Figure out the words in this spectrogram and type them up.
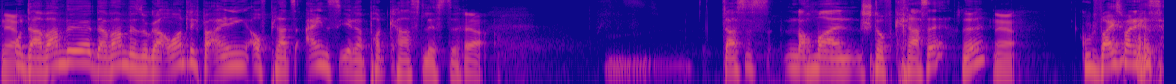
Ja. Und da waren wir, da waren wir sogar ordentlich bei einigen auf Platz 1 ihrer Podcast-Liste. Ja. Das ist nochmal ein Schnuff krasser, ne? Ja. Gut, weiß man erst,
